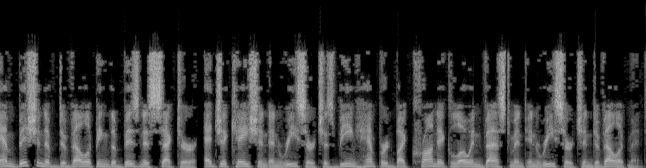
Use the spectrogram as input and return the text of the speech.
Ambition of developing the business sector, education and research is being hampered by chronic low investment in research and development.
